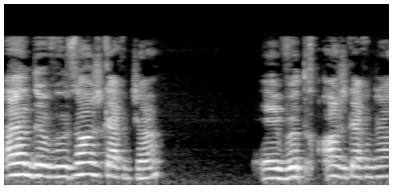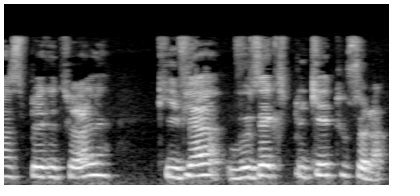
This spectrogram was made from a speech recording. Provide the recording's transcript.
un de vos anges gardiens et votre ange gardien spirituel qui vient vous expliquer tout cela.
